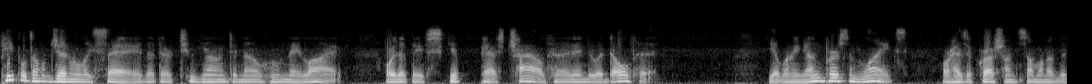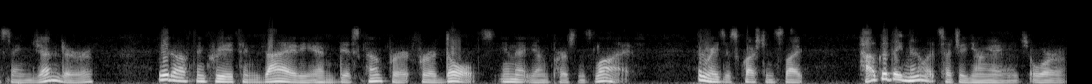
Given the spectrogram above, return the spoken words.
people don't generally say that they're too young to know whom they like, or that they've skipped past childhood into adulthood. Yet when a young person likes or has a crush on someone of the same gender, it often creates anxiety and discomfort for adults in that young person's life and raises questions like, how could they know at such a young age? Or,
